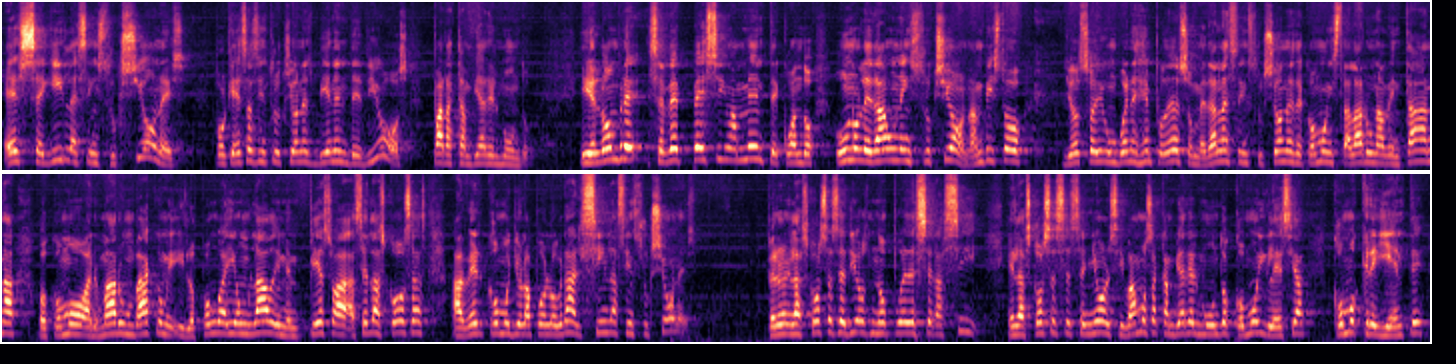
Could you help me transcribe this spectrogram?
es seguir las instrucciones, porque esas instrucciones vienen de Dios para cambiar el mundo. Y el hombre se ve pésimamente cuando uno le da una instrucción. ¿Han visto yo soy un buen ejemplo de eso. Me dan las instrucciones de cómo instalar una ventana o cómo armar un vacuum y lo pongo ahí a un lado y me empiezo a hacer las cosas a ver cómo yo la puedo lograr sin las instrucciones. Pero en las cosas de Dios no puede ser así. En las cosas del Señor, si vamos a cambiar el mundo como iglesia, como creyente,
